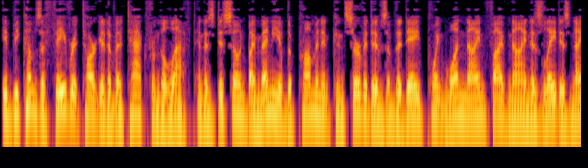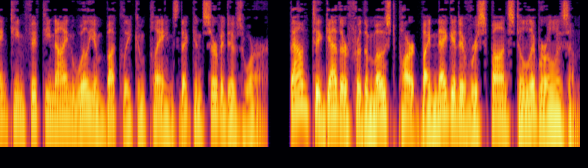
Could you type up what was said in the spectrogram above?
It becomes a favorite target of attack from the left and is disowned by many of the prominent conservatives of the day. 1959 As late as 1959 William Buckley complains that conservatives were bound together for the most part by negative response to liberalism,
